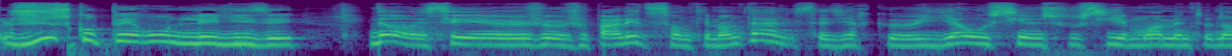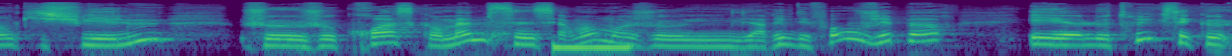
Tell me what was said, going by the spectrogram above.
jusqu'au perron de l'Elysée. Non, c'est, euh, je, je, parlais de santé mentale, c'est-à-dire qu'il y a aussi un souci, et moi maintenant qui suis élue, je, je croise quand même, sincèrement, moi, je, il arrive des fois où j'ai peur. Et euh, le truc, c'est que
